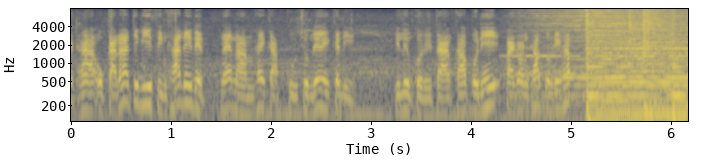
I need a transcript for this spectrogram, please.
175 โอกาสหน้าจะมีสินค้าเด็ดๆแนะนำให้กับคุณผู้ชมได้เลยกันอีกอย่าลืมกดติดตามครับ วันนี้ไปก่อนครับสวัสดีครับ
